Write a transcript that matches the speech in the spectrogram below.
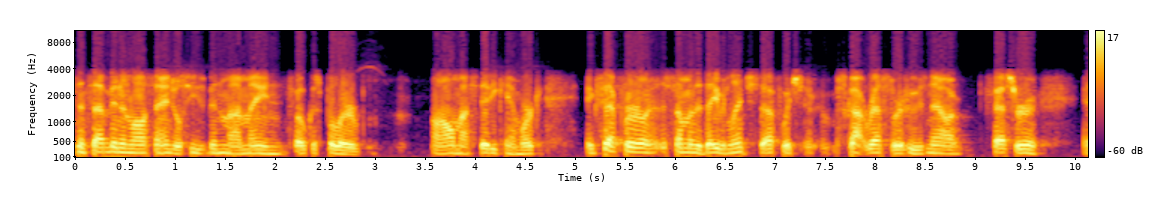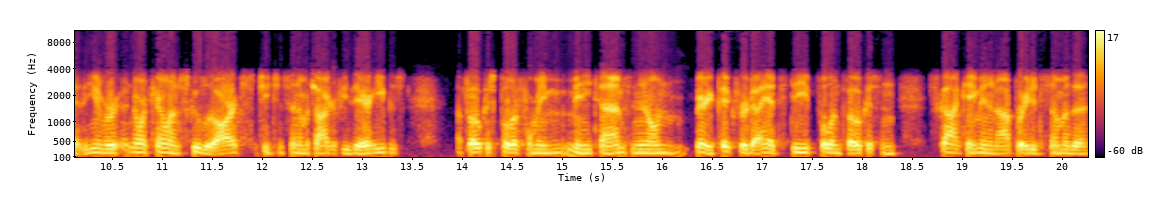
since I've been in Los Angeles, he's been my main focus puller on all my Steadicam work, except for some of the David Lynch stuff, which Scott Ressler, who's now a professor at the North Carolina School of the Arts, teaching cinematography there. He was a focus puller for me many times. And then on Mary Pickford, I had Steve pulling focus, and Scott came in and operated some of the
